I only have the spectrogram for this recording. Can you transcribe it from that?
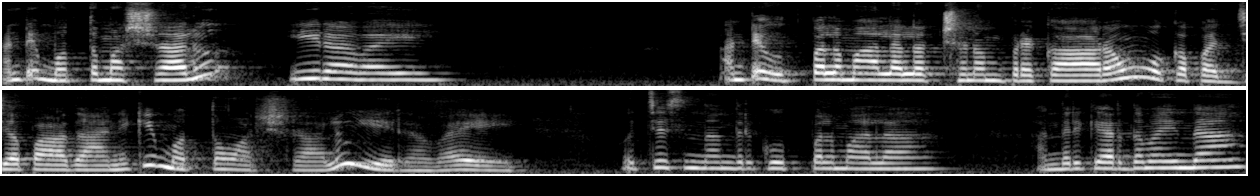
అంటే మొత్తం అక్షరాలు ఇరవై అంటే ఉత్పలమాల లక్షణం ప్రకారం ఒక పద్యపాదానికి మొత్తం అక్షరాలు ఇరవై వచ్చేసింది అందరికీ ఉత్పలమాల. అందరికీ అర్థమైందా?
